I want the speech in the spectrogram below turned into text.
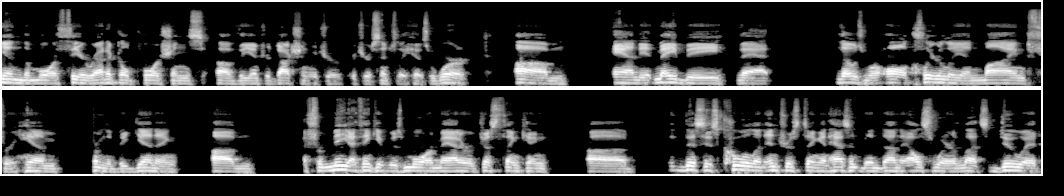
in the more theoretical portions of the introduction, which are which are essentially his work. Um, and it may be that those were all clearly in mind for him from the beginning. Um, for me, I think it was more a matter of just thinking, uh, this is cool and interesting and hasn't been done elsewhere. Let's do it.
